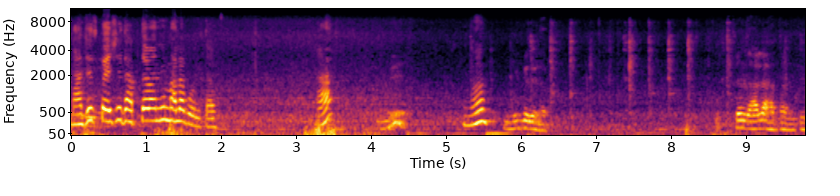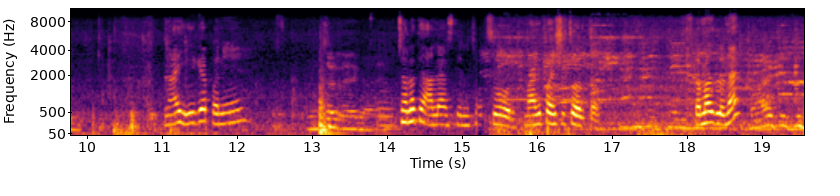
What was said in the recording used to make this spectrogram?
माझेच पैसे धापताव आणि मला बोलताव. हा? झालं हाताने नाही ही घ्या पण. चल ते आले असतील. चोर. माझे पैसे चोरतो समजलं ना? कुठं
